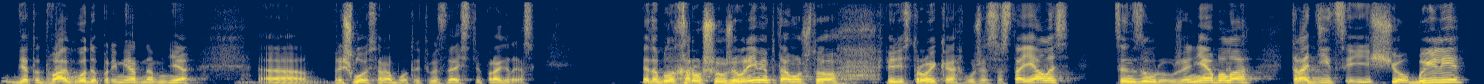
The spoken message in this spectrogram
где-то два года примерно мне э, пришлось работать в издательстве «Прогресс». Это было хорошее уже время, потому что перестройка уже состоялась, цензуры уже не было, традиции еще были,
